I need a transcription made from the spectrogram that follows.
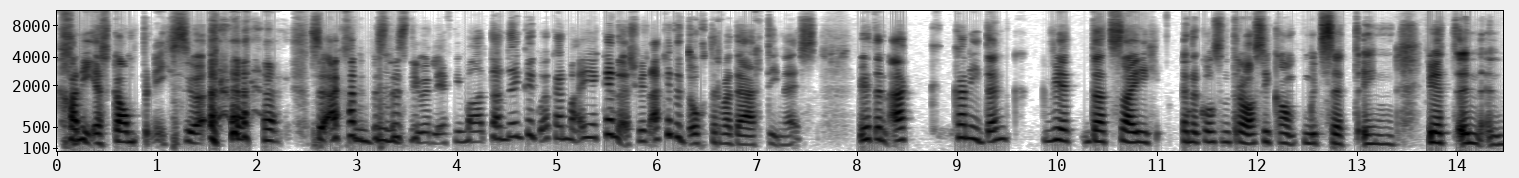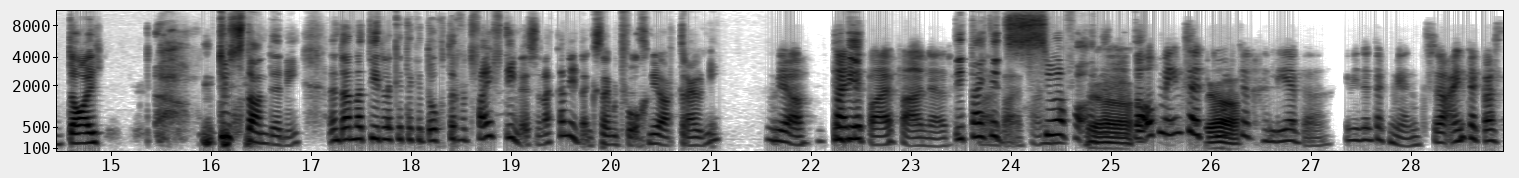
gaan nie eers kamp nie. So so ek gaan dit mhm. beslis nie oorleef nie, maar dan dink ek ook aan my eie kinders. Weet ek het 'n dogter wat 13 is. Weet en ek kan nie dink weet dat sy in 'n konsentrasiekamp moet sit en weet in in daai toestande nie. En dan natuurlik het ek 'n dogter wat 15 is en ek kan nie dink sy moet volgende jaar trou nie. Ja, tyd het baie verander. Die tyd het so verander. Ja. Maar ook mense het ja. korter gelewe. Jy weet wat ek meen. So eintlik was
